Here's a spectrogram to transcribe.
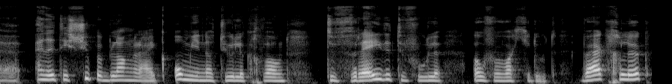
Uh, en het is super belangrijk om je natuurlijk gewoon tevreden te voelen over wat je doet. Werkgeluk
